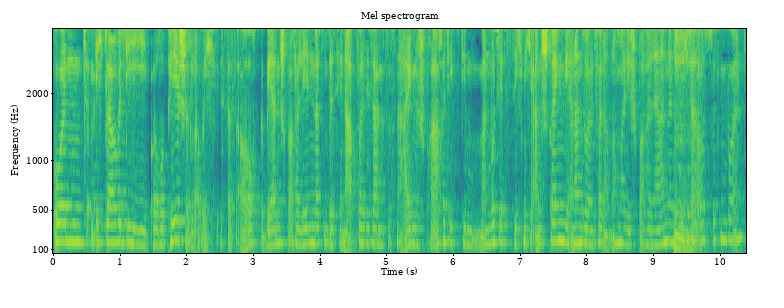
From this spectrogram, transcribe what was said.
Und ich glaube, die europäische, glaube ich, ist das auch. Gebärdensprache lehnen das ein bisschen ab, weil sie sagen, es ist eine eigene Sprache. Die, die, man muss jetzt sich nicht anstrengen. Die anderen sollen verdammt nochmal die Sprache lernen, wenn sie mhm. sich da ausdrücken wollen.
